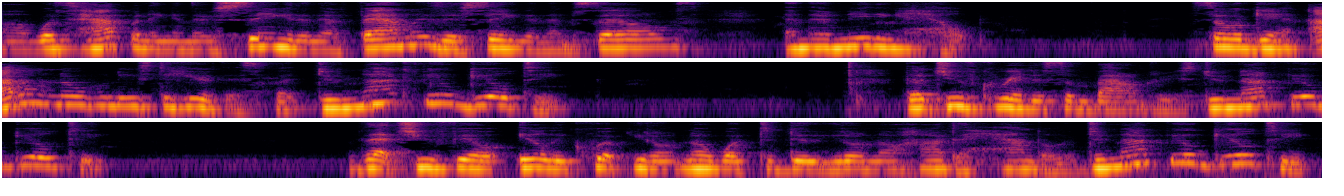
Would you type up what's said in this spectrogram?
uh, what's happening and they're seeing it in their families, they're seeing it in themselves, and they're needing help. So, again, I don't know who needs to hear this, but do not feel guilty that you've created some boundaries. Do not feel guilty that you feel ill equipped. You don't know what to do. You don't know how to handle it. Do not feel guilty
